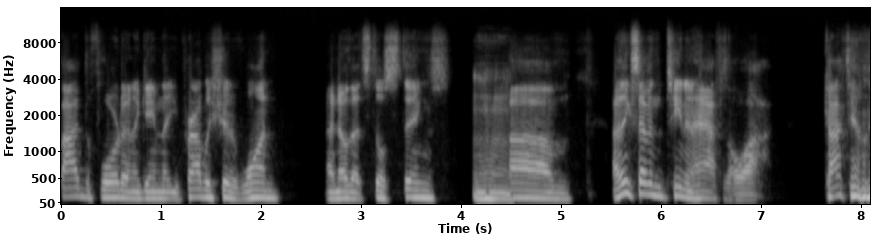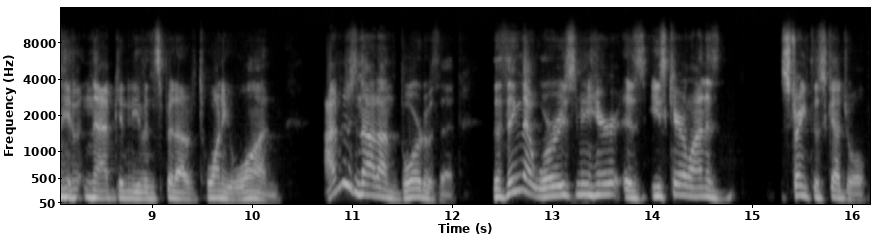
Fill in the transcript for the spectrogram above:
five to Florida in a game that you probably should have won. I know that still stings. Mm-hmm. Um, I think 17 and a half is a lot. Cocktail napkin even spit out of 21. I'm just not on board with it. The thing that worries me here is East Carolina's strength of schedule,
